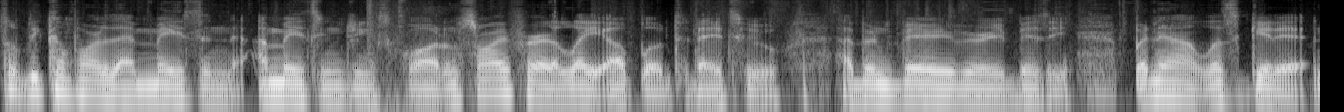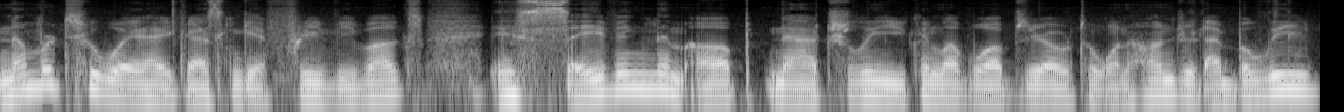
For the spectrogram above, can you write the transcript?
So become part of that amazing, amazing Jinx squad. I'm sorry for a late upload today too. I've been very, very busy. But now let's get it. Number two way how you guys can get free V Bucks is saving them up naturally. You can level up zero to 100. I believe believe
